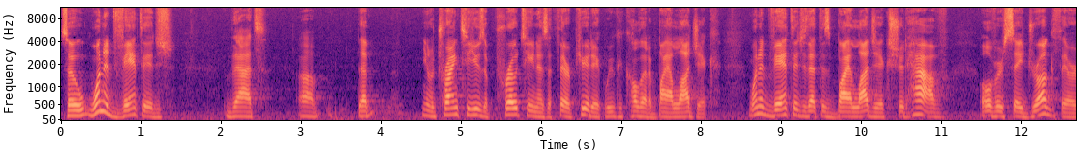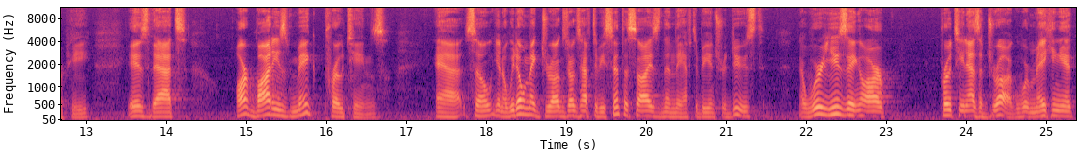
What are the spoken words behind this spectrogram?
So one advantage that, uh, that you know, trying to use a protein as a therapeutic, we could call that a biologic, one advantage that this biologic should have over, say, drug therapy is that our bodies make proteins. Uh, so, you know, we don't make drugs. Drugs have to be synthesized and then they have to be introduced. Now, we're using our protein as a drug. We're making it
